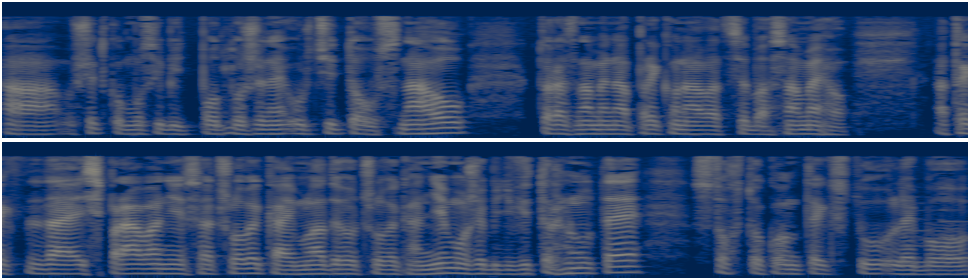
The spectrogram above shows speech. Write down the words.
a všetko musí byť podložené určitou snahou, ktorá znamená prekonávať seba samého. A tak teda aj správanie sa človeka, aj mladého človeka nemôže byť vytrhnuté z tohto kontextu, lebo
